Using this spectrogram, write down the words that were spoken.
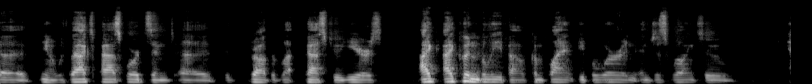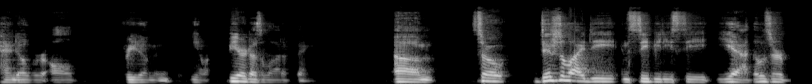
uh, you know with vax passports and uh, throughout the past few years. I, I couldn't believe how compliant people were and, and just willing to hand over all freedom and, you know, fear does a lot of things. Um, so digital ID and CBDC, yeah, those are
